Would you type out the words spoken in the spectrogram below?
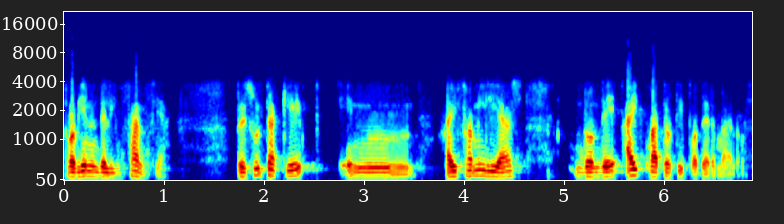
provienen de la infancia. Resulta que hay familias donde hay cuatro tipos de hermanos.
